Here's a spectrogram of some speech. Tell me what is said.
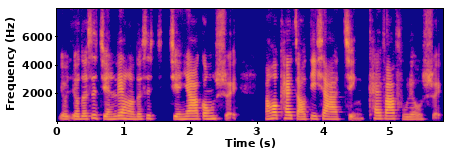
有有的是减量，有的是减压供水，然后开凿地下井，开发浮流水。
